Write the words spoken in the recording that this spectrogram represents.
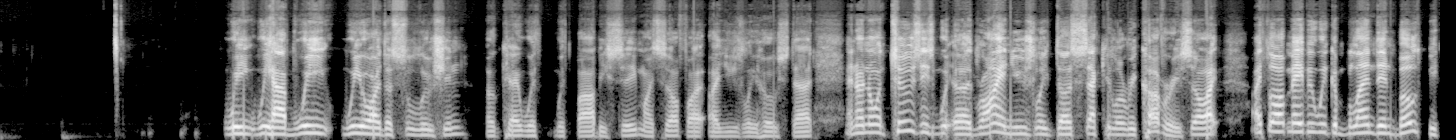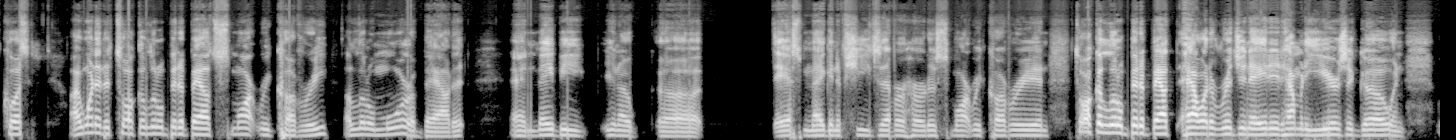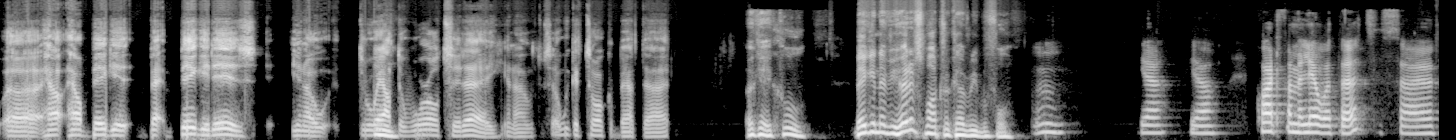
we we have we we are the solution okay with with bobby c. Myself i, I usually host that. And then on tuesdays uh, ryan usually does secular recovery. So i i thought maybe we could blend in both because i wanted to talk a little bit about smart recovery a little more about it and maybe you know uh, ask Megan if she's ever heard of Smart Recovery and talk a little bit about how it originated, how many years ago, and uh, how how big it big it is, you know, throughout mm. the world today. You know, so we could talk about that. Okay, cool. Megan, have you heard of Smart Recovery before? Mm. Yeah, yeah, quite familiar with it. So,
